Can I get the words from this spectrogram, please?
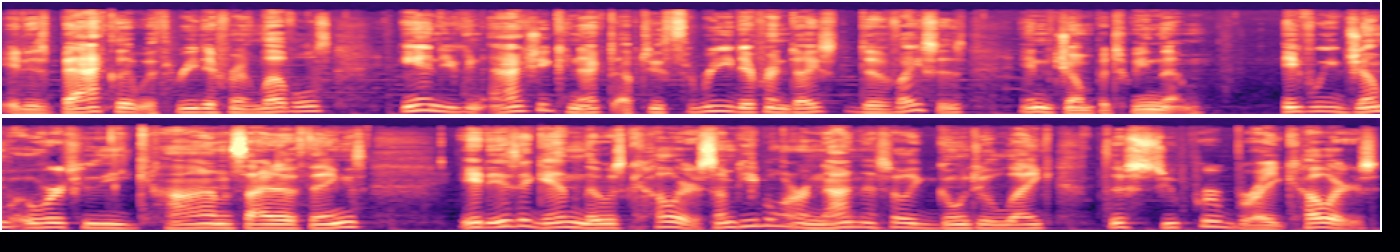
It is backlit with three different levels, and you can actually connect up to three different devices and jump between them. If we jump over to the con side of things, it is again those colors. Some people are not necessarily going to like the super bright colors.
